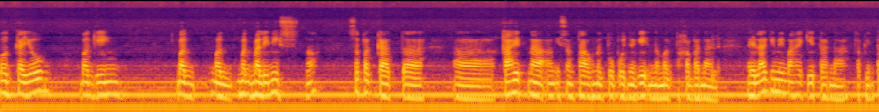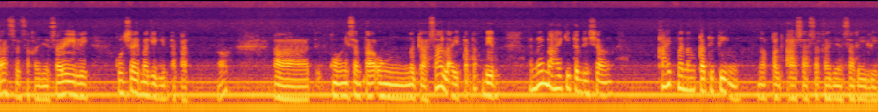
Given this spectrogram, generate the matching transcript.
huwag kayong maging mag mag, magmalinis no? Sapagkat uh, uh, kahit na ang isang taong nagpupunyagi na magpakabanal ay lagi may makikita na kapintasan sa kanyang sarili kung siya ay magiging tapat no? At uh, kung isang taong nagkasala ay tapat din ay may makikita din siyang kahit man ang katiting na pag-asa sa kanyang sarili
